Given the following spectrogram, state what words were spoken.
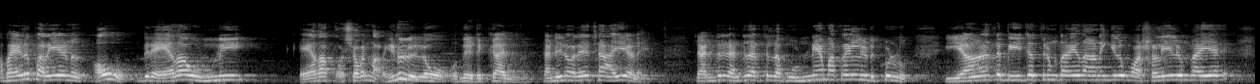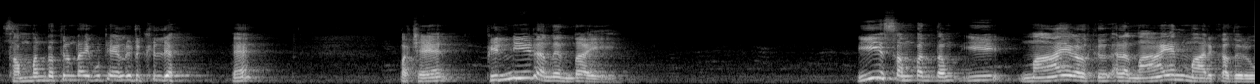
അപ്പം അയാൾ പറയാണ് ഔ ഇതിൽ ഏതാ ഉണ്ണി? ഏതാ കൊശവൻ അറിയണില്ലല്ലോ ഒന്ന് എടുക്കാൻ രണ്ടിനും ഒരേ ചായയാണ്. രണ്ട് രണ്ട് തരത്തിലുള്ള അപ്പോൾ ഉണ്ണിയെ മാത്രമേ എടുക്കുള്ളൂ. ഇയാളുടെ ബീജത്തിലുണ്ടായതാണെങ്കിലും വഷളിയിലുണ്ടായ സംബന്ധത്തിലുണ്ടായ കുട്ടി അയാൾ എടുക്കില്ല. ഏ? പക്ഷേ പിന്നീട് അന്ന് എന്തായി ഈ സംബന്ധം ഈ നായകൾക്ക് അല്ല നായന്മാർക്ക് അതൊരു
